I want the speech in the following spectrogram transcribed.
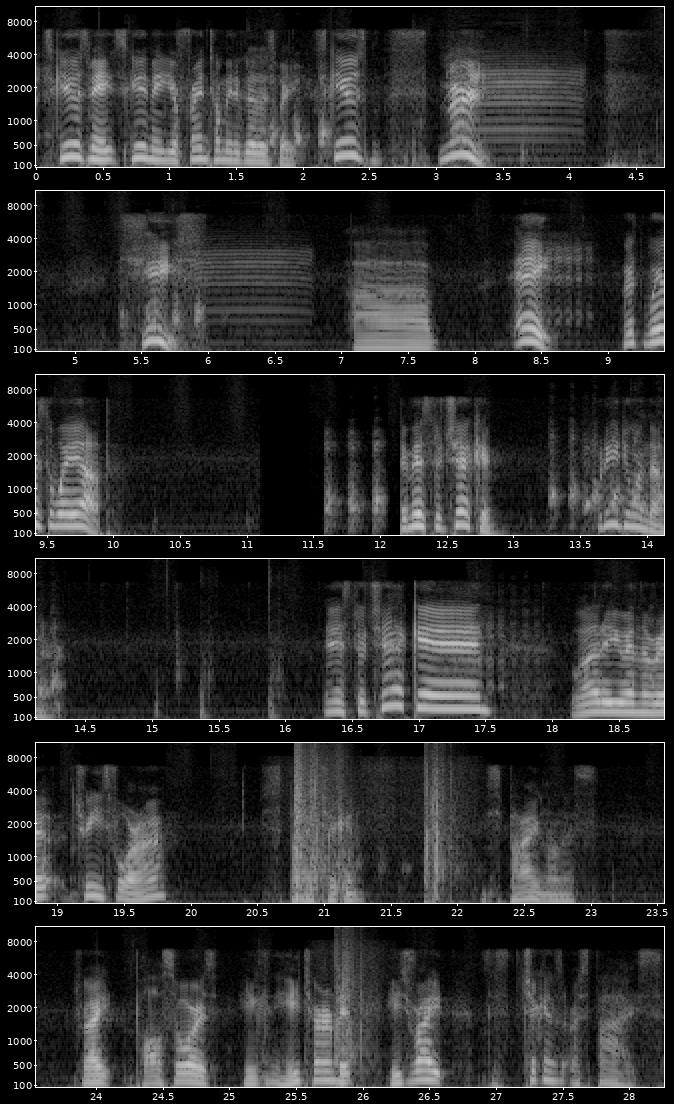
Excuse me, excuse me. Your friend told me to go this way. Excuse me. Jeez. Uh, hey, where, where's the way up? Hey, Mr. Chicken. What are you doing down there? Mr. Chicken! What are you in the trees for, huh? Spy chicken. He's spying on us. That's right. Paul Soares. He he termed it. He's right. The chickens are spies.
